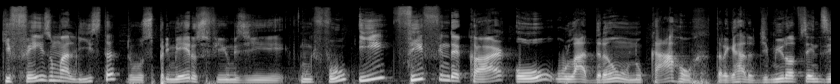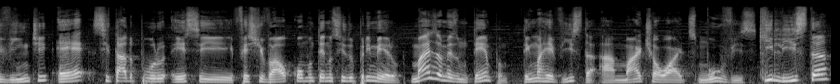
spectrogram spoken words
que fez uma lista dos primeiros filmes de Kung Fu, e Thief in the Car, ou O Ladrão no Carro, tá ligado? De 1920, é citado por esse festival como tendo sido o primeiro. Mas, ao mesmo tempo, tem uma revista, a Martial Arts Movies, que lista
